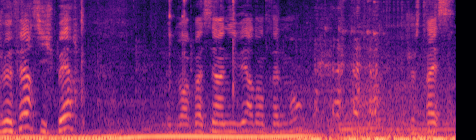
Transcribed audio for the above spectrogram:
Je vais faire si je perds? Je vais devoir passer un hiver d'entraînement. Je stresse.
